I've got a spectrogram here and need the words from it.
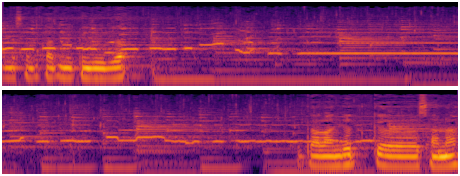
ada sempat mimpi juga. Kita lanjut ke sana.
